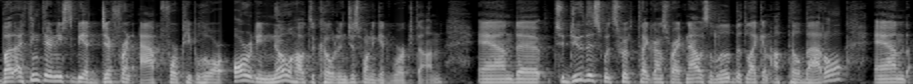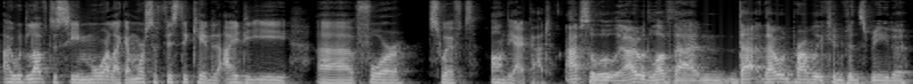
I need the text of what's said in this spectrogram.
But I think there needs to be a different app for people who are, already know how to code and just want to get work done. And uh, to do this with Swift Playgrounds right now is a little bit like an uphill battle. And I would love to see more like a more sophisticated IDE uh, for Swift on the iPad. Absolutely, I would love that, and that that would probably convince me to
